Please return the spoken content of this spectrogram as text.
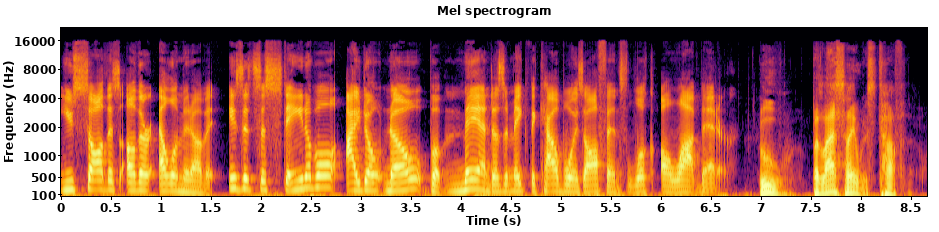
you saw this other element of it. Is it sustainable? I don't know, but man, does it make the Cowboys offense look a lot better. Ooh, but last night was tough though,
